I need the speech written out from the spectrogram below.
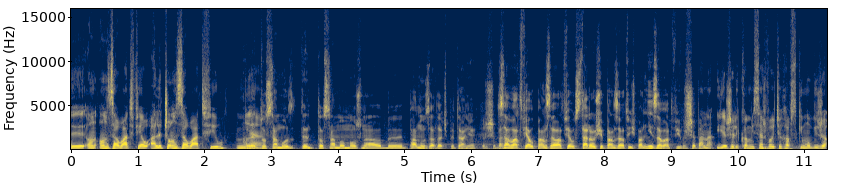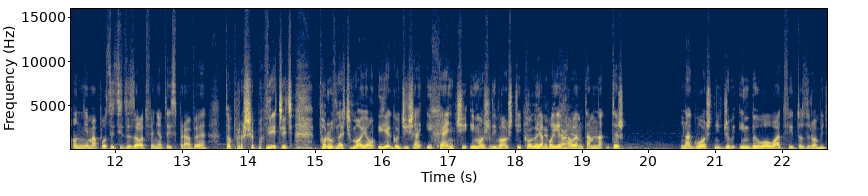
Y, on, on załatwiał, ale czy on załatwił? Nie. Ale to samo, ten, to samo można by panu zadać pytanie. Załatwiał pan, załatwiał, starał się pan załatwić, pan nie załatwił. Proszę pana, jeżeli komisarz Wojciechowski mówi, że on nie ma pozycji do załatwienia tej sprawy, to proszę powiedzieć, porównać moją i jego dzisiaj i chęci i możliwości. Kolejne ja pojechałem tam na, też nagłośnić, żeby im było łatwiej to zrobić,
